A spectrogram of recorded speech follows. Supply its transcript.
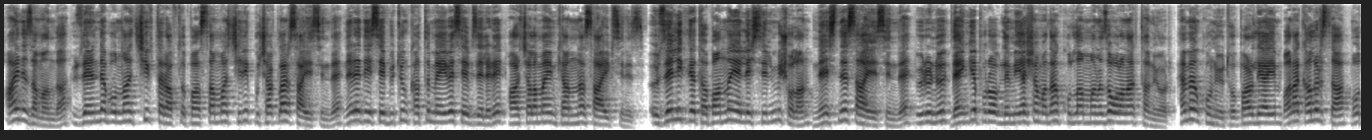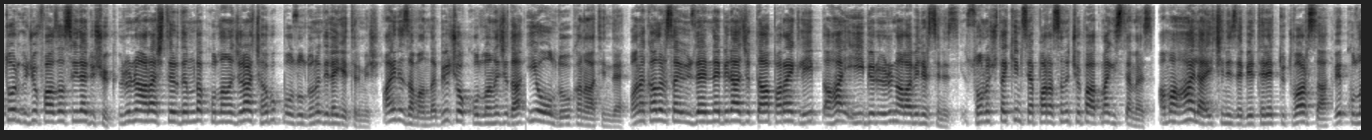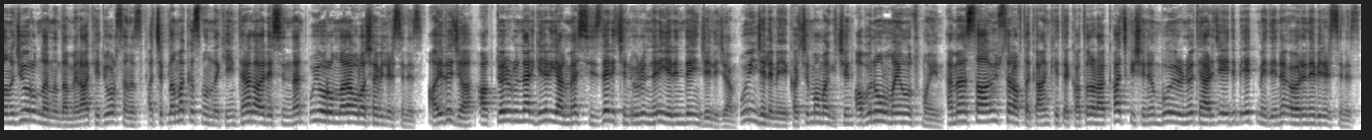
Aynı zamanda üzerinde bulunan çift taraflı paslanmaz çelik bıçaklar sayesinde neredeyse bütün katı meyve sebzeleri parçalama imkanına sahipsiniz. Özellikle tabanına yerleştirilmiş olan nesne sayesinde ürünü denge problemi yaşamadan kullanmanıza olanak tanıyor. Hemen konuyu toparlayayım. Bana kalırsa motor gücü fazlasıyla düşük. Ürünü araştırdığımda kullanıcılar çabuk bozulduğunu dile getirmiş. Aynı zamanda birçok kullanıcı da iyi olduğu kanaatinde. Bana kalırsa üzerine birazcık daha para ekleyip daha iyi bir ürün alabilirsiniz. Sonuçta kimse parasını çöpe atmak istemez. Ama hala içinizde bir tereddüt varsa ve kullanıcı yorumlarını da merak ediyorsanız açıklama kısmındaki internet adresinden bu yorumlara ulaşabilirsiniz. Ayrıca aktüel ürünler gelir gelmez sizler için ürünleri yerinde inceleyeceğim. Bu incelemeyi kaçırmamak için abone olmayı unutmayın. Hemen sağ üst taraftaki ankete katılarak kaç kişinin bu ürünü tercih edip etmediğini öğrenebilirsiniz.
